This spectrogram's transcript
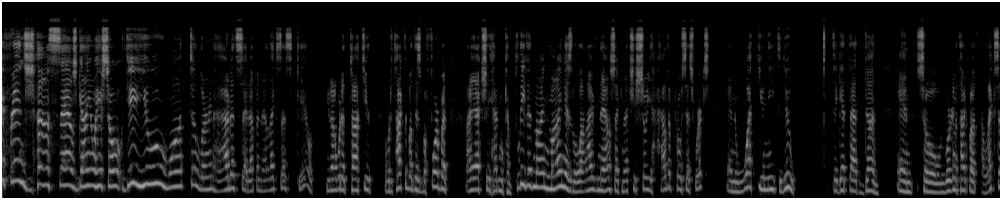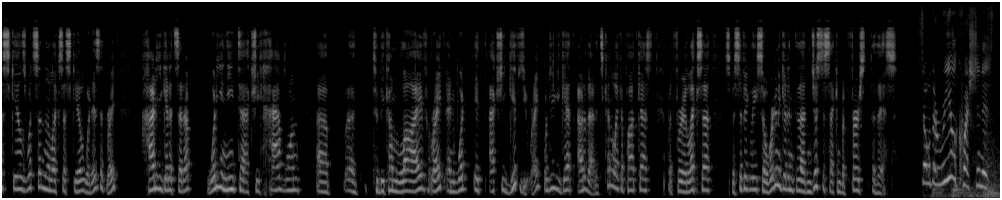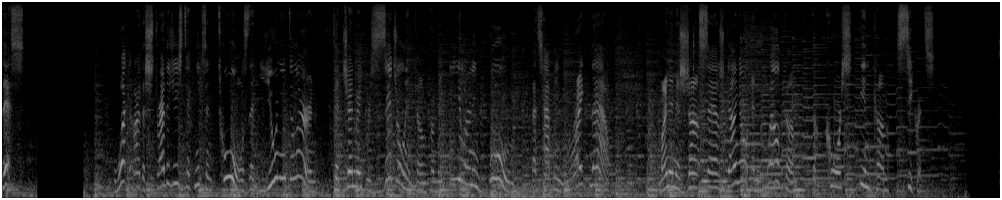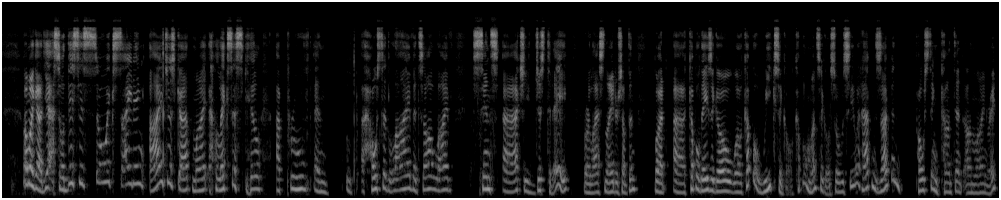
my friend Jean-Serge Gagnon here. So do you want to learn how to set up an Alexa skill? You know I would have taught you I would have talked about this before but I actually hadn't completed mine. Mine is live now so I can actually show you how the process works and what you need to do to get that done. And so we're going to talk about Alexa skills. What's an Alexa skill? What is it right? How do you get it set up? What do you need to actually have one uh, uh, to become live right? And what it actually gives you right? What do you get out of that? It's kind of like a podcast but for Alexa specifically. So we're going to get into that in just a second but first this. So the real question is this. What are the strategies techniques and tools that you need to learn to generate residual income from the e-learning boom that's happening right now? My name is Jean-Serge Gagnon, and welcome to Course Income Secrets. oh my god yeah so this is so exciting. I just got my Alexa skill approved and hosted live. It's all live since uh, actually just today or last night or something but uh, a couple days ago well a couple weeks ago a couple months ago. So we'll see what happens. I've been posting content online right?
